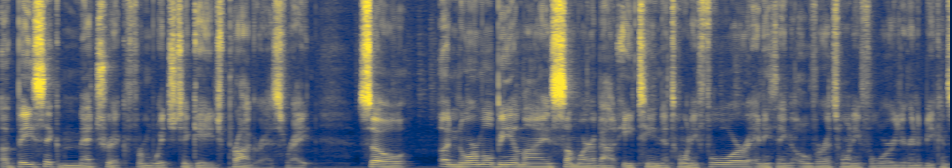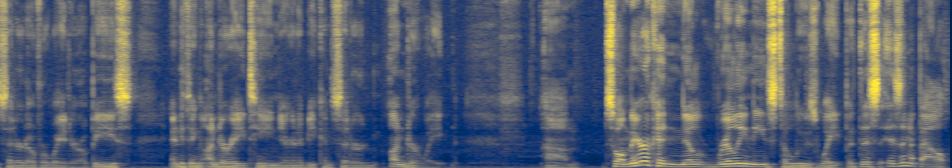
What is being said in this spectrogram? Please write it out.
a basic metric from which to gauge progress, right? So a normal BMI is somewhere about 18 to 24. Anything over a 24, you're going to be considered overweight or obese. Anything under 18, you're going to be considered underweight. Um, so America really needs to lose weight, but this isn't about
